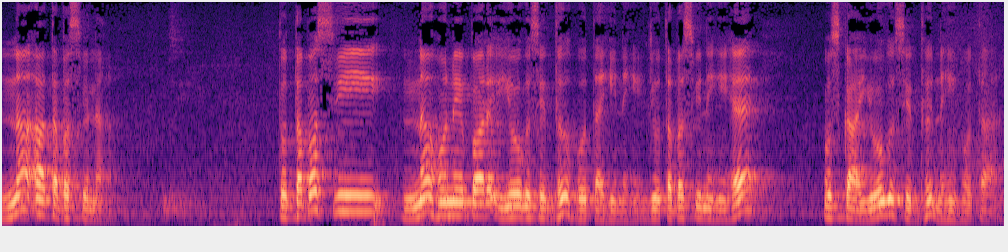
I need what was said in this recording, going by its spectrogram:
न अतपस्वी न। तो तपस्वी न होने पर योग सिद्ध होता ही नहीं। जो तपस्वी नहीं है, उसका योग सिद्ध नहीं होता।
